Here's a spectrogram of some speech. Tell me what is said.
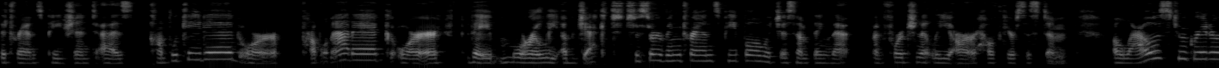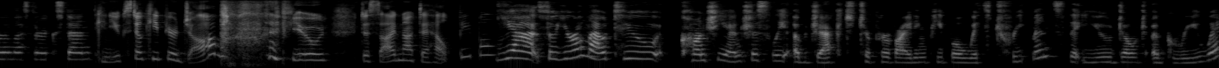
the trans patient as complicated or problematic or they morally object to serving trans people, which is something that unfortunately our healthcare system allows to a greater or lesser extent. Can you still keep your job if you decide not to help people? Yeah, so you're allowed to conscientiously object to providing people with treatments that you don't agree with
